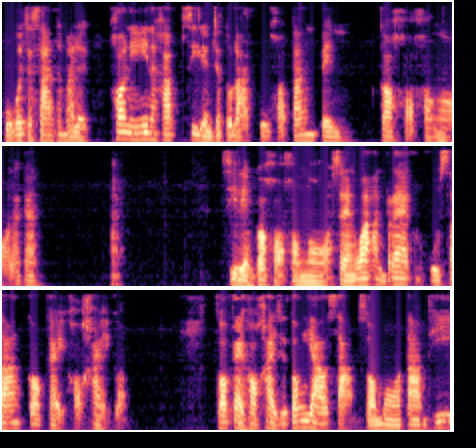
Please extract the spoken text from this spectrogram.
ครูก็จะสร้างขึ้นมาเลย ข้อนี้นะครับ สี่เหลี่ยมจัตุรัสครูขอตั้งเป็นกขอคงอแล้วกันสี่เหลี่ยมกขอคงอแสดงว่าอันแรกคุณครูสร้างกไก่ขอไข่ก่อน กอไก่ขอไข่จะต้องยาว 3 ซม ตามที่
